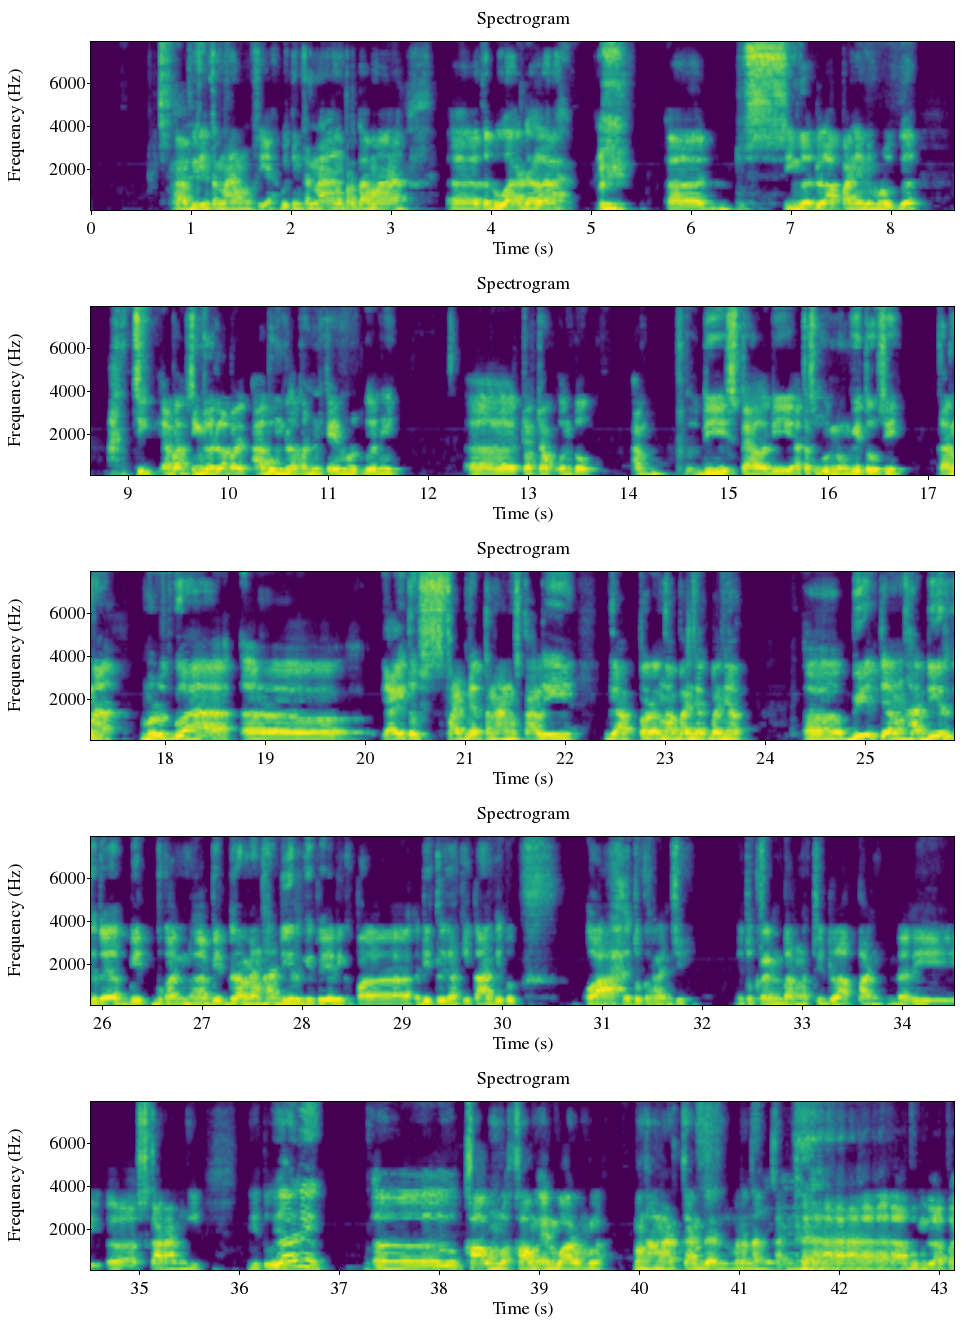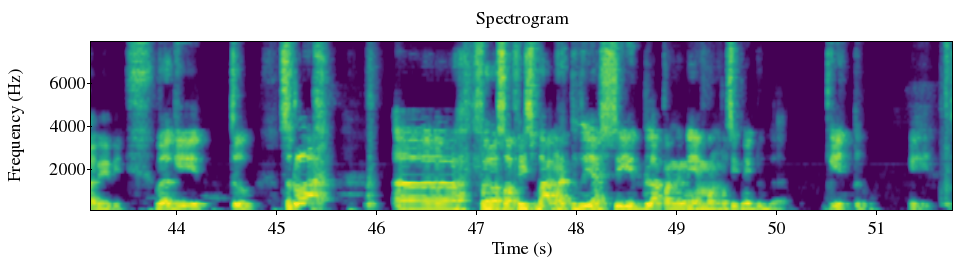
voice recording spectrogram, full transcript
eh, bikin tenang sih ya bikin tenang. Pertama eh, kedua adalah eh, single 8 ini menurut gua anjing apa single 8 album 8 ini kayak menurut gua nih eh, cocok untuk ab- di style di atas gunung gitu sih. Karena menurut gua eh, ya itu vibe-nya tenang sekali. Nggak nggak banyak banyak beat yang hadir gitu ya. Beat bukan eh, beat drum yang hadir gitu ya di kepala di telinga kita gitu. Wah itu keren sih. Itu keren banget sih delapan dari uh, Skarangi gitu. Ya ini uh, calm lah calm and warm lah menghangatkan dan menenangkan album 8 ini begitu setelah uh, filosofis banget gitu ya si 8 ini emang musiknya juga gitu gitu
